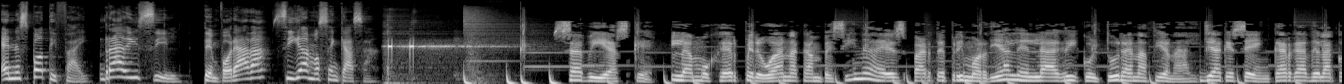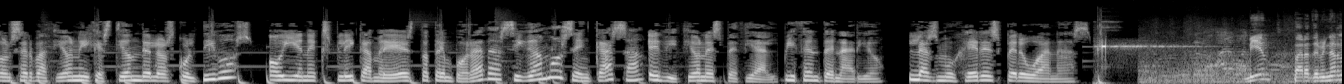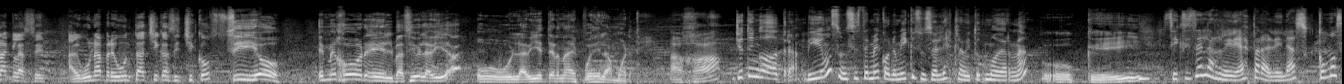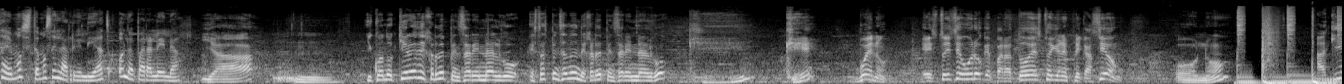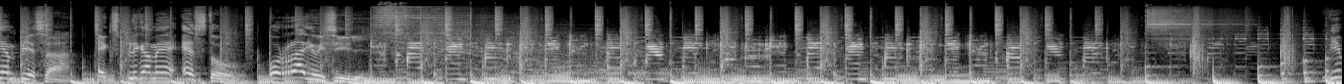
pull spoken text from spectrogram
en Spotify. Radio Isil. Temporada Sigamos en Casa. ¿Sabías que la mujer peruana campesina es parte primordial en la agricultura nacional, ya que se encarga de la conservación y gestión de los cultivos? Hoy en Explícame esto temporada Sigamos en Casa, edición especial, Bicentenario. Las mujeres peruanas. Bien, para terminar la clase, ¿alguna pregunta chicas y chicos? Sí, yo. ¿Es mejor el vacío de la vida o la vida eterna después de la muerte? Ajá. Yo tengo otra. ¿Vivimos en un sistema económico y social de esclavitud moderna? Ok. Si existen las realidades paralelas, ¿cómo sabemos si estamos en la realidad o la paralela? Ya. Mm. Y cuando quieres dejar de pensar en algo, ¿estás pensando en dejar de pensar en algo? ¿Qué? ¿Qué? Bueno, estoy seguro que para todo esto hay una explicación. ¿O no? Aquí empieza. Explícame esto por Radio Isil.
